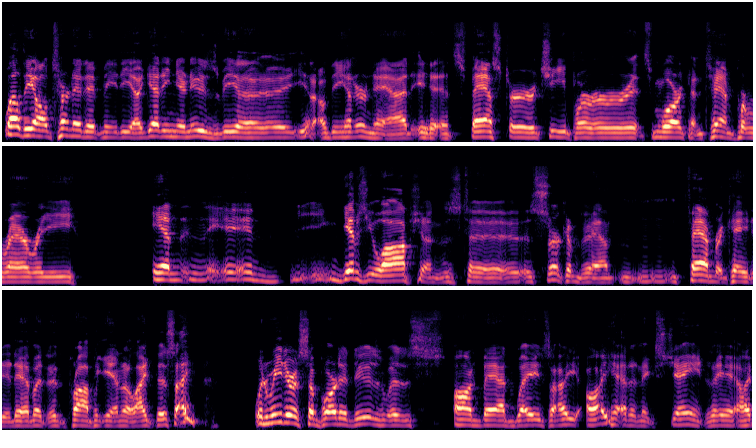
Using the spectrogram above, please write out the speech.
Well, the alternative media, getting your news via, you know, the internet, it's faster, cheaper, it's more contemporary, and it gives you options to circumvent fabricated evidence propaganda like this. I, when reader-supported news was on bad ways, I I had an exchange. They I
